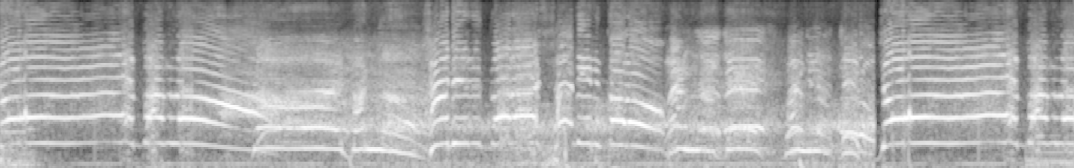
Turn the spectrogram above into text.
জয় বাংলা জয় বাংলা স্বাধীন করো স্বাধীন করো বাংলাদেশ বাংলাদেশ জয় বাংলা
